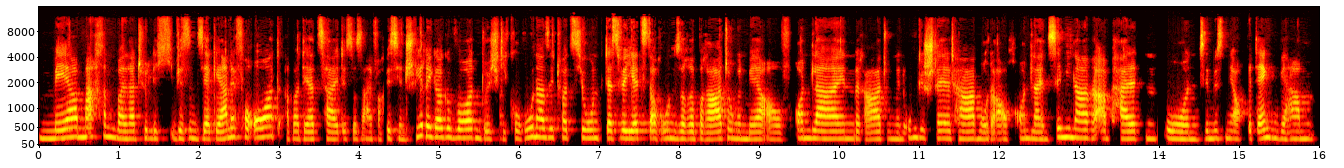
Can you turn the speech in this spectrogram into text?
mehr machen, weil natürlich wir sind sehr gerne vor Ort, aber derzeit ist es einfach ein bisschen schwieriger geworden durch die Corona-Situation, dass wir jetzt auch unsere Beratungen mehr auf Online-Beratungen umgestellt haben oder auch Online-Seminare abhalten. Und Sie müssen ja auch bedenken, wir haben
